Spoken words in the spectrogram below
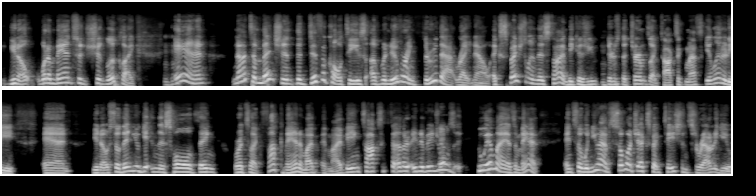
you know what a man should should look like, mm-hmm. and not to mention the difficulties of maneuvering through that right now, especially in this time because you mm-hmm. there's the terms like toxic masculinity and you know? So then you get in this whole thing where it's like fuck man am i am i being toxic to other individuals? Yep. who am i as a man? And so when you have so much expectation surrounding you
